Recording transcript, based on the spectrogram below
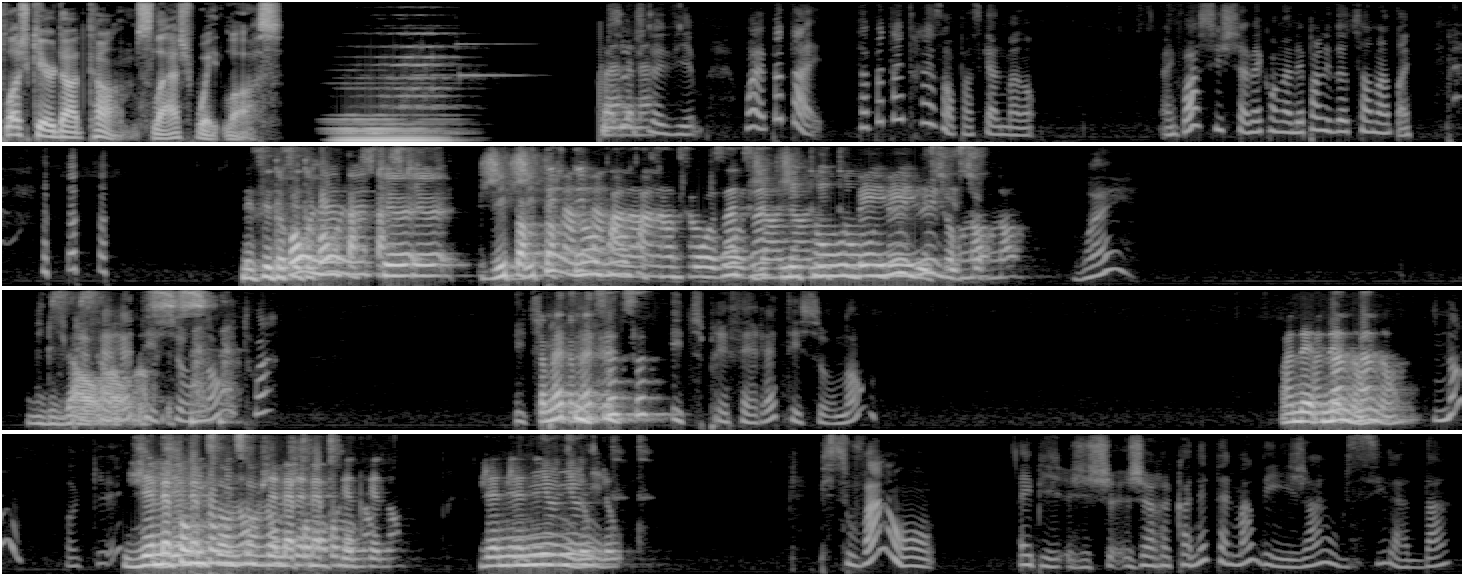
plushcare.com slash weight loss. Oui, peut-être. Tu as peut-être raison, Pascal Manon. Allez voir si je savais qu'on allait parler de ça ce matin. Mais c'est drôle, hein, parce, que, j'ai porté Manon pendant 33 ans, puis j'en ai tombé eu des surnoms. Oui. Tu Bizarre. préférais tes surnoms, toi? Et tu Comment tu dis ça? Et tu préférais tes surnoms? Honnêtement, non. Non. OK. J'aimais pas mes surnoms, j'aimais pas mon prénom. J'aimais ni un ni l'autre. Puis souvent, on. Et puis je, je reconnais tellement des gens aussi là-dedans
